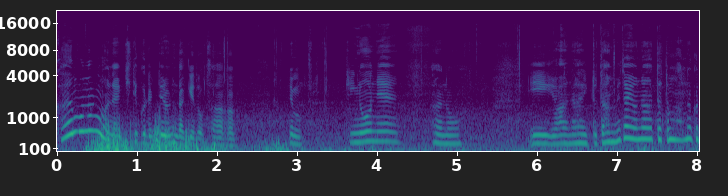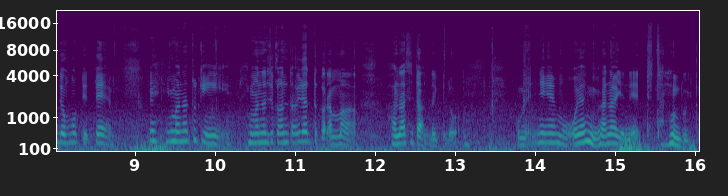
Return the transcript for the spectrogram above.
買い物にもね来てくれてるんだけどさでも昨日ねあの言わないとダメだよなって頭の中で思っててで暇な時に暇な時間帯だったからまあ話せたんだけどごめんねもう親に言わないでねって頼んどいた、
